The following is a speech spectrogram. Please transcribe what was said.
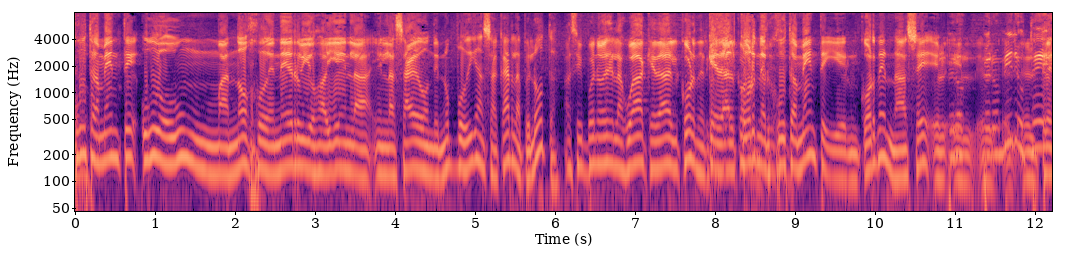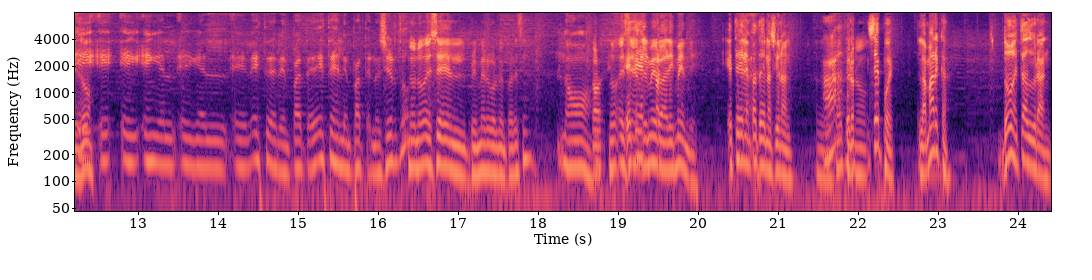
justamente hubo un manojo de nervios ahí en la, en la saga donde no podían sacar la pelota. Así, bueno, es la jugada que da el córner. Que da el córner sí, sí. justamente y el córner nace el, Pero, el- el- pero mire el- usted 3-2. eh, eh, en, el, en el- el este del empate, este es el empate, ¿no es cierto? No, no, ese es el primer gol, me parece. No. No, ese Este es el primero. Arismendi. Este es el empate nacional. Ah, Pero no. sé pues, la marca. ¿Dónde está Durán?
